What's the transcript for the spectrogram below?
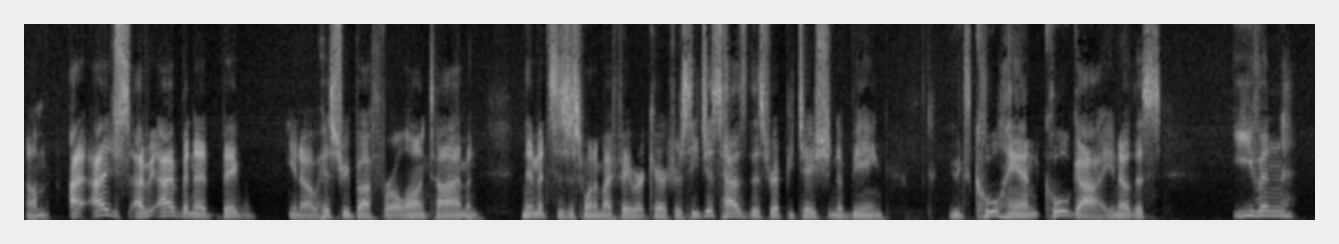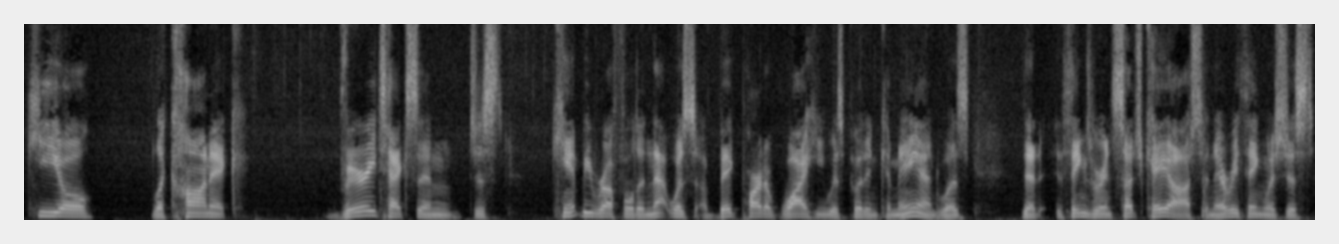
um, I, I just I've, I've been a big you know history buff for a long time, and Nimitz is just one of my favorite characters. He just has this reputation of being this cool hand, cool guy. You know, this even keel, laconic, very Texan, just can't be ruffled. And that was a big part of why he was put in command was that things were in such chaos and everything was just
